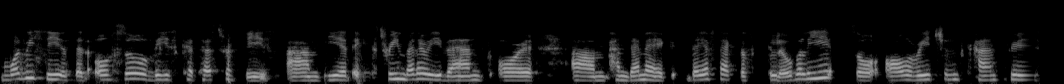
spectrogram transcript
what we see is that also these catastrophes, um, be it extreme weather events or um, pandemic, they affect us globally. So all regions, countries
